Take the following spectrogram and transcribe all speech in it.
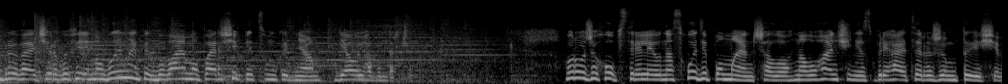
Добрий вечір. В ефірі новини підбиваємо перші підсумки дня. Я Ольга Бондарчук. Ворожих обстрілів на сході поменшало. На Луганщині зберігається режим тиші.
